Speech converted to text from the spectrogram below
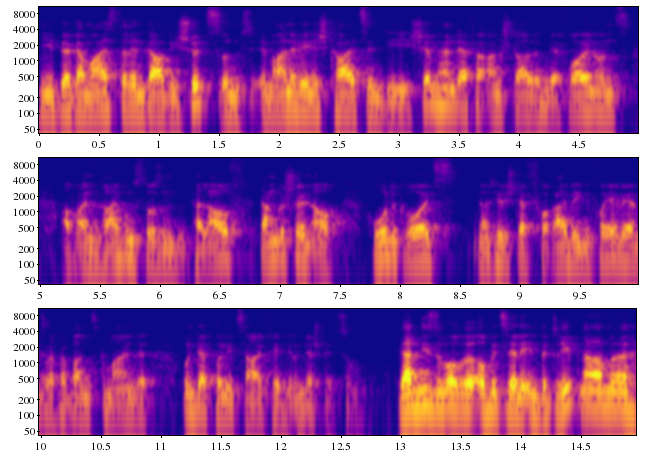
Die Bürgermeisterin Gabi Schütz und meine Wenigkeit sind die Schirmherren der Veranstaltung. Wir freuen uns auf einen reibungslosen Verlauf. Dankeschön auch Rote Kreuz, natürlich der Freiwilligen Feuerwehr unserer Verbandsgemeinde und der Polizei für die Unterstützung. Wir hatten diese Woche offizielle Inbetriebnahme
